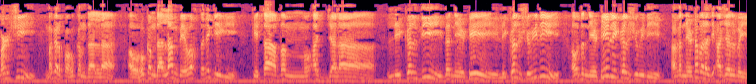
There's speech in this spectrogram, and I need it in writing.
مړ شي مګر په حکم د الله او حکم د الله به وخت نه کیږي کتابا مؤجلا لیکل دی د نیټه لیکل شوی دی او د نیټه لیکل شوی دی هغه نیټه برځي اجل وي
